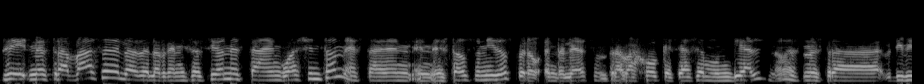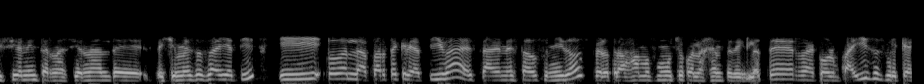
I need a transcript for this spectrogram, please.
Sí, nuestra base de la, organización está en Washington, está en, Estados Unidos, pero en realidad es un trabajo que se hace mundial, ¿no? Es nuestra división internacional de, de Society y toda la parte creativa está en Estados Unidos, pero trabajamos mucho con la gente de Inglaterra, con países, porque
